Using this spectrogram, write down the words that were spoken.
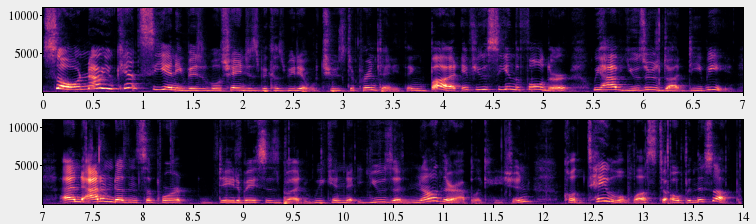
So now you can't see any visible changes because we didn't choose to print anything, but if you see in the folder, we have users.db. And Atom doesn't support databases, but we can use another application called Table Plus to open this up.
